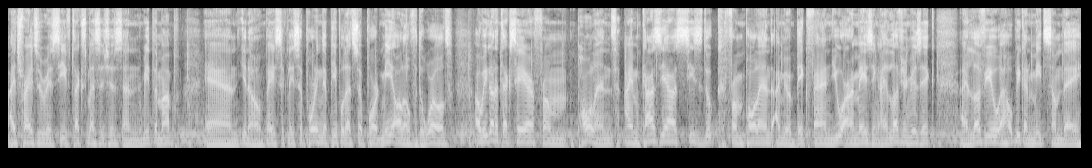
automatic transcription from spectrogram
I try to receive text messages and read them up, and you know, basically supporting the people that support me all over the world. Oh, we got a text here from Poland. I'm Kazia Sizduk from Poland. I'm your big fan. You are amazing. I love your music. I love you. I hope we can meet someday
